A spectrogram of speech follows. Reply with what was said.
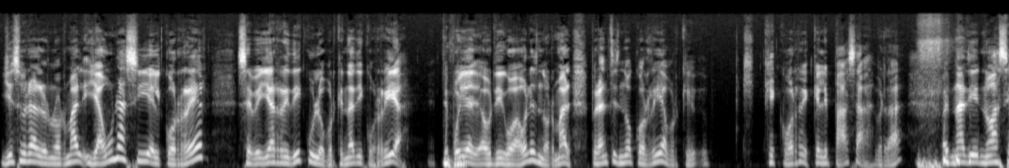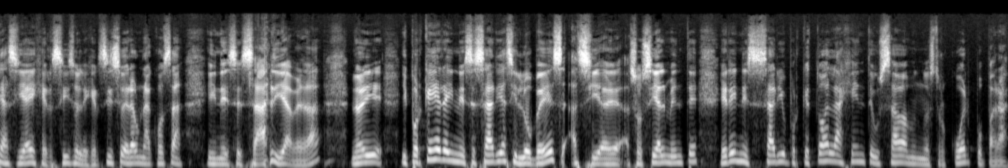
Y eso era lo normal. Y aún así el correr se veía ridículo porque nadie corría. Te voy a, digo, ahora es normal, pero antes no corría porque ¿qué corre? ¿Qué le pasa? ¿Verdad? Nadie no hace hacía ejercicio, el ejercicio era una cosa innecesaria, ¿verdad? ¿Y, por qué era innecesaria? Si lo ves así, eh, socialmente, era innecesario porque toda la gente usábamos nuestro cuerpo para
